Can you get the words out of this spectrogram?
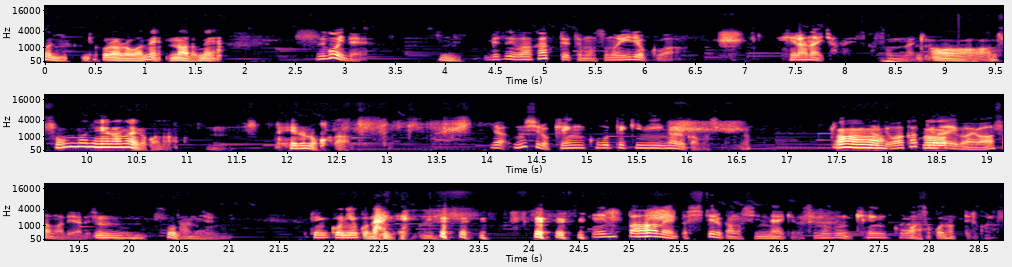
まあ、クラロはね、なるね。すごいね。うん。別に分かっててもその威力は減らないじゃないですか、そんなに。ああ、そんなに減らないのかなうん。減るのかないや、むしろ健康的になるかもしれないよ。ああだって、分かってない場合は朝までやるじゃ。うんん、そうだね。単純に。健康に良くないね。うんエンパワーメントしてるかもしんないけど、その分健康は損なってるからさ。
